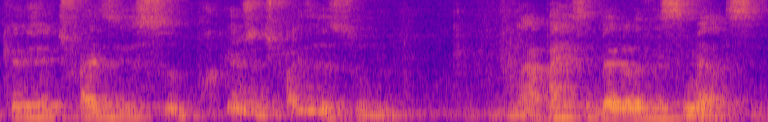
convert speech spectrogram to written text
que a gente faz isso porque a gente faz isso. Não é pra receber agradecimento, assim.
